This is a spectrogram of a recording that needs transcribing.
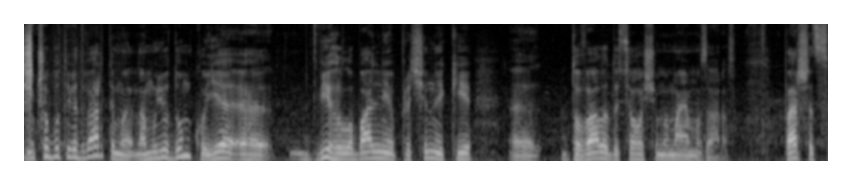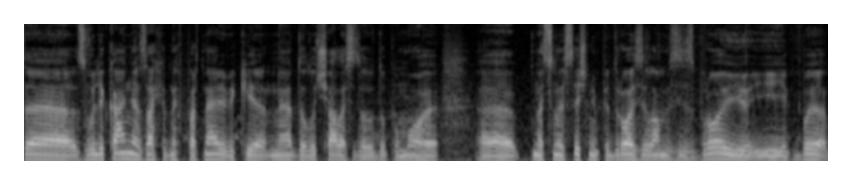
Якщо бути відвертими, на мою думку, є е, дві глобальні причини, які довели до цього, що ми маємо зараз. Перше це зволікання західних партнерів, які не долучалися до допомоги е, націоналістичним підрозділам зі зброєю. І якби,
